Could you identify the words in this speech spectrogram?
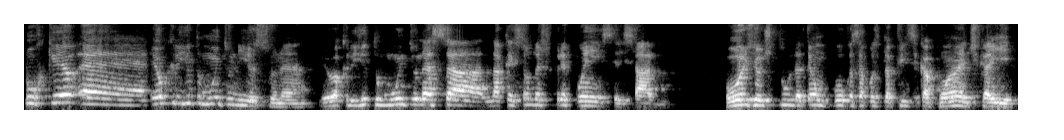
Porque é, eu acredito muito nisso, né? Eu acredito muito nessa na questão das frequências, sabe? Hoje eu estudo até um pouco essa coisa da física quântica e,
